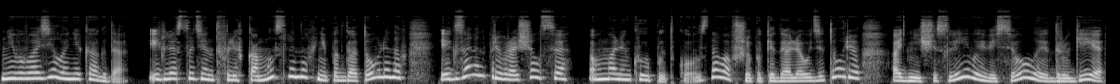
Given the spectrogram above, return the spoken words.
не вывозила никогда, и для студентов легкомысленных, неподготовленных экзамен превращался в маленькую пытку. Сдававшие покидали аудиторию, одни счастливые, веселые, другие...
